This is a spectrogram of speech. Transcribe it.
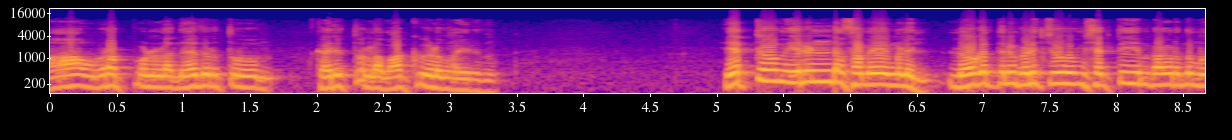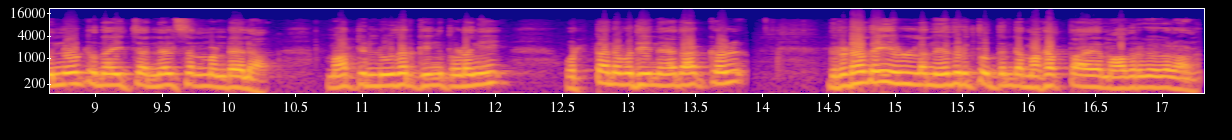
ആ ഉറപ്പുള്ള നേതൃത്വവും കരുത്തുള്ള വാക്കുകളുമായിരുന്നു. ഏറ്റവും ഇരുണ്ട സമയങ്ങളിൽ ലോകത്തിന് വെളിച്ചവും ശക്തിയും പകർന്ന് മുന്നോട്ട് നയിച്ച Nelson Mandela Martin Luther King തുടങ്ങി ഒട്ടനവധി നേതാക്കൾ ദൃഢതയുള്ള നേതൃത്വത്തിന്റെ മഹത്തായ മാതൃകകളാണ്.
